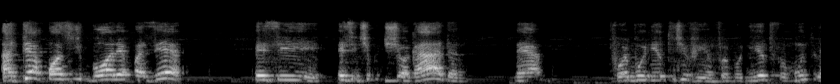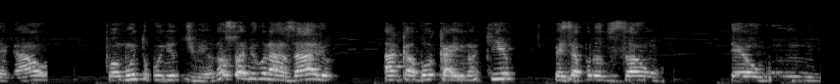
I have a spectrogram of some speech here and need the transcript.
até a posse de bola e a fazer esse, esse tipo de jogada, né, foi bonito de ver, foi bonito, foi muito legal, foi muito bonito de ver. Nosso amigo Nazário acabou caindo aqui, ver se a produção tem algum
